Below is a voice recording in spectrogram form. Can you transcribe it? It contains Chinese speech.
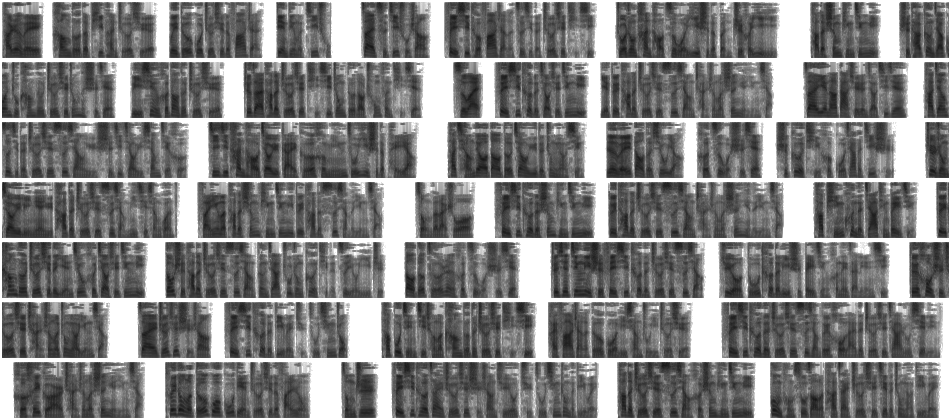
他认为康德的批判哲学为德国哲学的发展奠定了基础，在此基础上，费希特发展了自己的哲学体系，着重探讨自我意识的本质和意义。他的生平经历使他更加关注康德哲学中的实践、理性和道德哲学，这在他的哲学体系中得到充分体现。此外，费希特的教学经历也对他的哲学思想产生了深远影响。在耶拿大学任教期间。他将自己的哲学思想与实际教育相结合，积极探讨教育改革和民族意识的培养。他强调道德教育的重要性，认为道德修养和自我实现是个体和国家的基石。这种教育理念与他的哲学思想密切相关，反映了他的生平经历对他的思想的影响。总的来说，费希特的生平经历对他的哲学思想产生了深远的影响。他贫困的家庭背景。对康德哲学的研究和教学经历，都使他的哲学思想更加注重个体的自由意志、道德责任和自我实现。这些经历使费希特的哲学思想具有独特的历史背景和内在联系，对后世哲学产生了重要影响。在哲学史上，费希特的地位举足轻重。他不仅继承了康德的哲学体系，还发展了德国理想主义哲学。费希特的哲学思想对后来的哲学家如谢林。和黑格尔产生了深远影响，推动了德国古典哲学的繁荣。总之，费希特在哲学史上具有举足轻重的地位，他的哲学思想和生平经历共同塑造了他在哲学界的重要地位，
